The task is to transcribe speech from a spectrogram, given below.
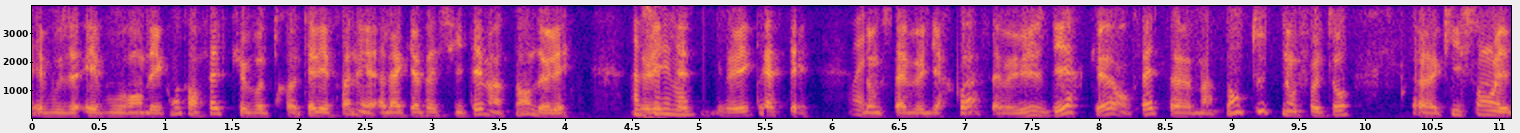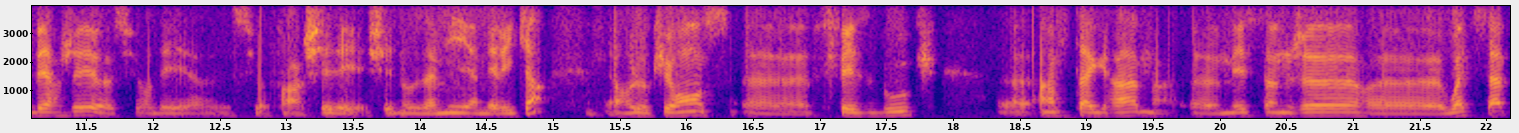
et vous, et vous vous rendez compte en fait que votre téléphone a la capacité maintenant de les, de les, classer. Donc ça veut dire quoi? Ça veut juste dire que en fait euh, maintenant toutes nos photos euh, qui sont hébergées euh, sur des, sur, enfin chez, les, chez nos amis américains, en l'occurrence Facebook, Instagram, Messenger, WhatsApp,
